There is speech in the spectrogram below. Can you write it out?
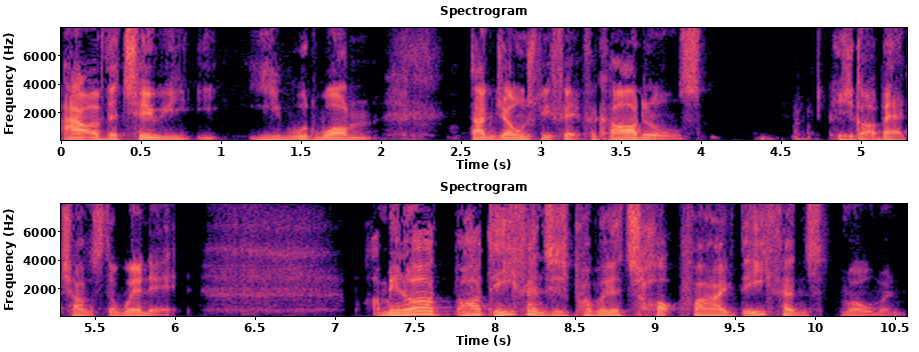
out of the two, you, you would want Dan Jones to be fit for Cardinals because you've got a better chance to win it. I mean, our, our defense is probably a top five defense at the moment,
